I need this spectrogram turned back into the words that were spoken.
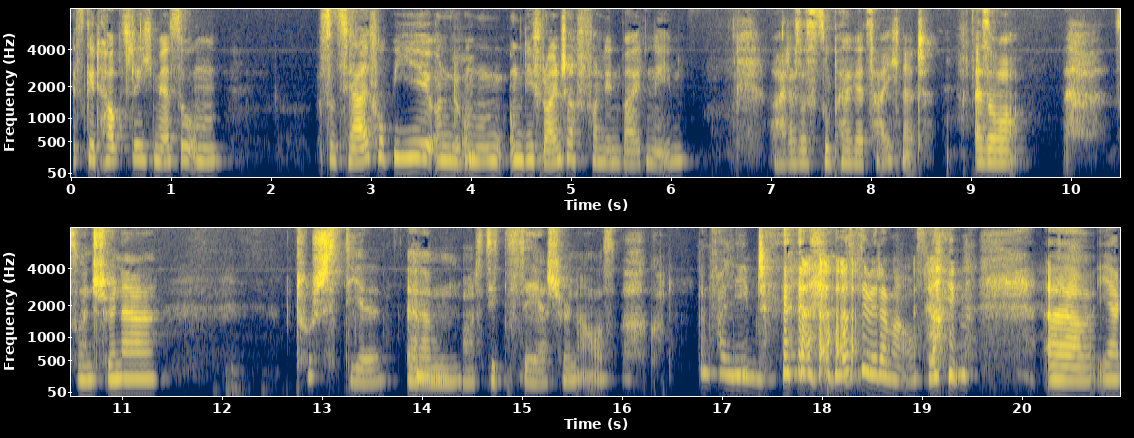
es geht hauptsächlich mehr so um Sozialphobie und um, um die Freundschaft von den beiden eben. Boah, das ist super gezeichnet. Also so ein schöner Tuschstil. Ähm, oh, das sieht sehr schön aus. Oh Gott, ich bin verliebt. Muss sie wieder mal ausleihen. Ähm, ja,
